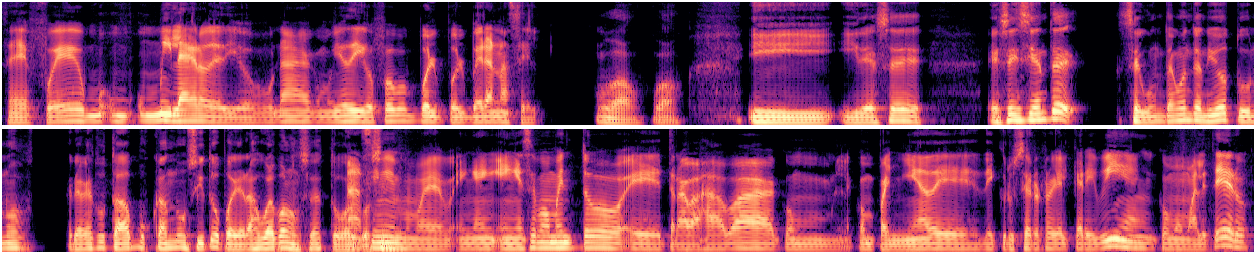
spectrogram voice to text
O sea, fue un, un- un milagro de Dios. Una, como yo digo, fue por volver a nacer. Wow, wow. Y, y de ese, ese incidente, según tengo entendido, tú no, era que tú estabas buscando un sitio para ir a jugar baloncesto o algo Así así. mismo, eh, en, en- ese momento eh, trabajaba con la compañía de, de Crucero Royal Caribbean como maletero.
